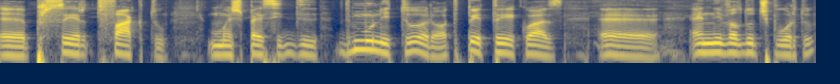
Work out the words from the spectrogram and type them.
uh, por ser de facto uma espécie de, de monitor ou de PT quase uh, a nível do desporto,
